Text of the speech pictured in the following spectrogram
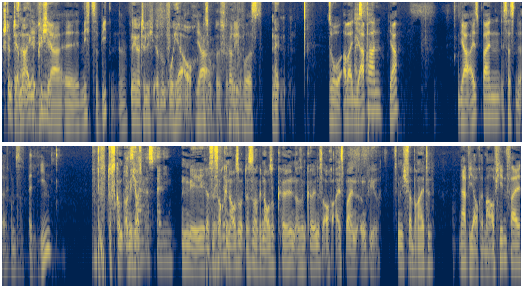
Stimmt, die das haben eine eigene Berlin Küche. ja äh, nicht zu bieten. Ne? Nee, natürlich. Äh, woher auch? Ja, Also, das- Currywurst. Nee, So, aber in Eisbein. Japan, ja? Ja, Eisbein, ist das, eine, kommt das aus Berlin? das kommt auch nicht aus. Eisbein ist Berlin. Nee, das ist auch Berlin? genauso, das ist auch genauso Köln. Also in Köln ist auch Eisbein irgendwie ziemlich verbreitet. Na, wie auch immer. Auf jeden Fall,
